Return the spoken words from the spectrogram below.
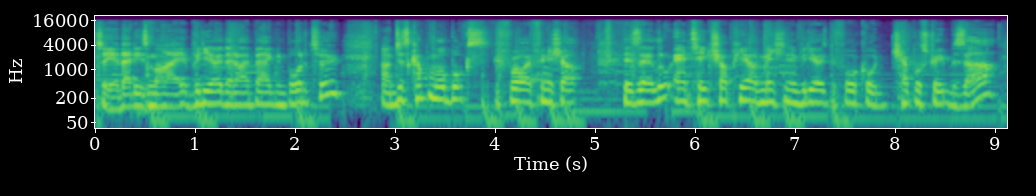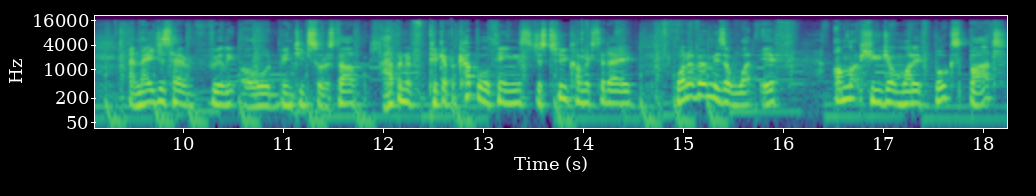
So yeah, that is my video that I bagged and boarded to. Um, just a couple more books before I finish up. There's a little antique shop here I've mentioned in videos before called Chapel Street Bazaar, and they just have really old vintage sort of stuff. I happen to pick up a couple of things, just two comics today. One of them is a What If. I'm not huge on What If books, but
